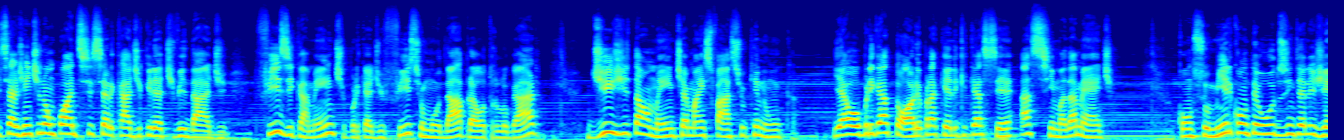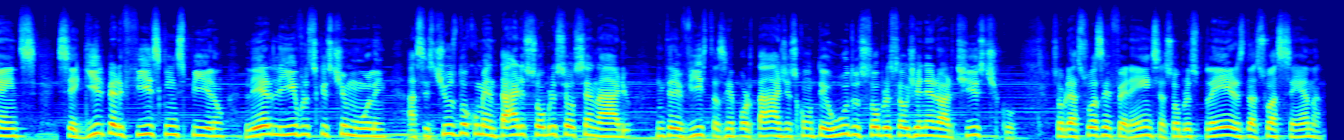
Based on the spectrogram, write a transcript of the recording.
E se a gente não pode se cercar de criatividade fisicamente, porque é difícil mudar para outro lugar, digitalmente é mais fácil que nunca. E é obrigatório para aquele que quer ser acima da média consumir conteúdos inteligentes, seguir perfis que inspiram, ler livros que estimulem, assistir os documentários sobre o seu cenário, entrevistas, reportagens, conteúdos sobre o seu gênero artístico, sobre as suas referências, sobre os players da sua cena.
